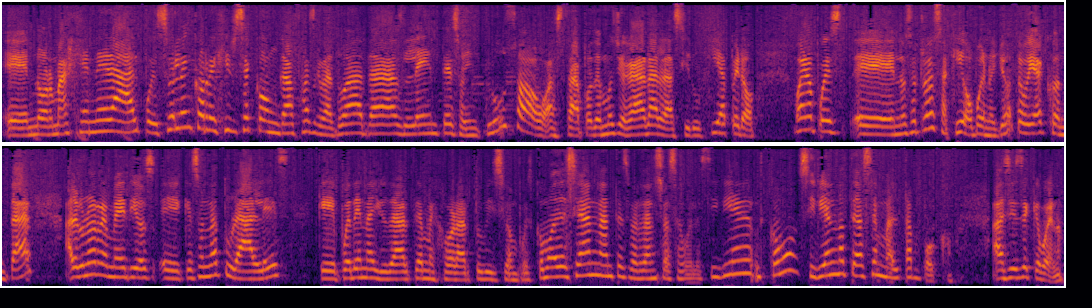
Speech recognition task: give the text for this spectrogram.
eh, norma general, pues suelen corregirse con gafas graduadas, lentes o incluso hasta podemos llegar a la cirugía, pero bueno, pues eh, nosotros aquí, o bueno, yo te voy a contar algunos remedios eh, que son naturales que pueden ayudarte a mejorar tu visión. Pues como decían antes, ¿verdad? Nuestras abuelas, si bien, ¿cómo? Si bien no te hace mal tampoco. Así es de que, bueno,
